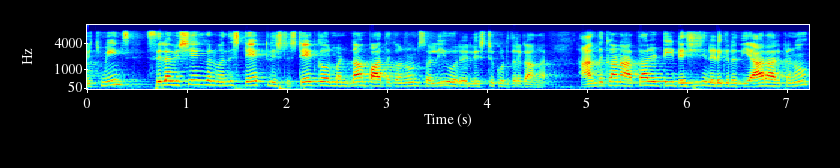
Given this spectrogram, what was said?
விச் மீன்ஸ் சில விஷயங்கள் வந்து ஸ்டேட் லிஸ்ட் ஸ்டேட் கவர்மெண்ட் தான் பார்த்துக்கணும்னு சொல்லி ஒரு லிஸ்ட்டு கொடுத்துருக்காங்க. அதுக்கான அத்தாரிட்டி டெசிஷன் எடுக்கிறது யாராக இருக்கணும்?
